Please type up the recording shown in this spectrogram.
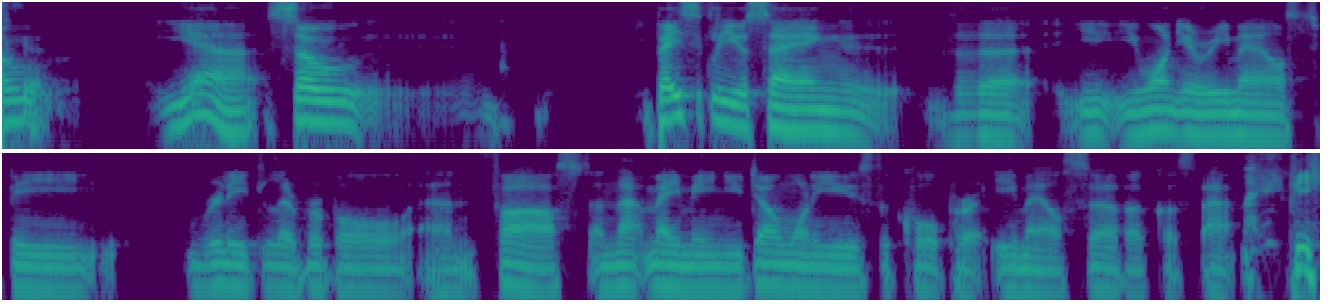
so, good. yeah. So basically, you're saying that you, you want your emails to be really deliverable and fast, and that may mean you don't want to use the corporate email server because that maybe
